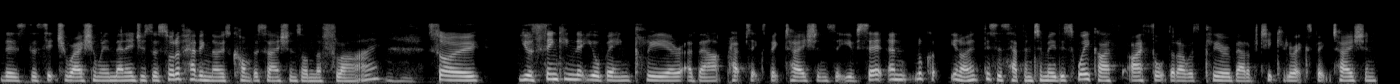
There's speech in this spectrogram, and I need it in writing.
there's the situation where managers are sort of having those conversations on the fly. Mm-hmm. So you're thinking that you're being clear about perhaps expectations that you've set. And look, you know, this has happened to me this week. I, I thought that I was clear about a particular expectation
